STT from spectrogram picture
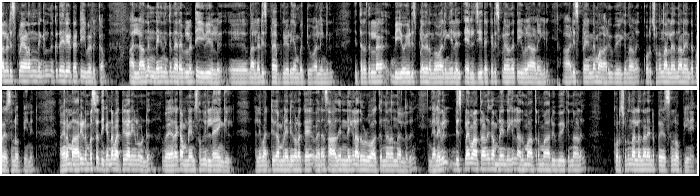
നല്ല ഡിസ്പ്ലേ ആണെന്നുണ്ടെങ്കിൽ നിങ്ങൾക്ക് ധൈര്യമായിട്ട് ടി വി എടുക്കാം. അല്ലാന്നുണ്ടെങ്കിൽ നിങ്ങൾക്ക് നിലവിലുള്ള ടി വികൾ നല്ല ഡിസ്പ്ലേ അപ്ഗ്രേഡ് ചെയ്യാൻ പറ്റുമോ അല്ലെങ്കിൽ ഇത്തരത്തിലുള്ള ബി ഒ ഇ ഡിസ്പ്ലേ വരുന്നതോ അല്ലെങ്കിൽ എൽ ജിയുടെ ഒക്കെ ഡിസ്പ്ലേ വന്ന ടി വികളാണെങ്കിൽ ആ ഡിസ്പ്ലേ തന്നെ മാറി ഉപയോഗിക്കുന്നതാണ് കുറച്ചുകൂടെ നല്ലതെന്നാണ് എന്റെ പേഴ്സണൽ ഒപ്പീനിയൻ അങ്ങനെ മാറിയിടുമ്പോൾ ശ്രദ്ധിക്കേണ്ട മറ്റു കാര്യങ്ങളുമുണ്ട്. വേറെ കംപ്ലയിൻസ് ഒന്നും ഇല്ല അല്ലെങ്കിൽ മറ്റ് കംപ്ലയിന്റുകളൊക്കെ വരാൻ സാധ്യത ഉണ്ടെങ്കിൽ അത് ഒഴിവാക്കുന്നതാണ് നല്ലത്. നിലവിൽ ഡിസ്പ്ലേ മാത്രമാണ് കംപ്ലയിന്റ് എങ്കിൽ അത് മാത്രം മാറി ഉപയോഗിക്കുന്നതാണ് കുറച്ചുകൂടി നല്ലതെന്നാണ് എന്റെ പേഴ്സണൽ ഒപ്പീനിയൻ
